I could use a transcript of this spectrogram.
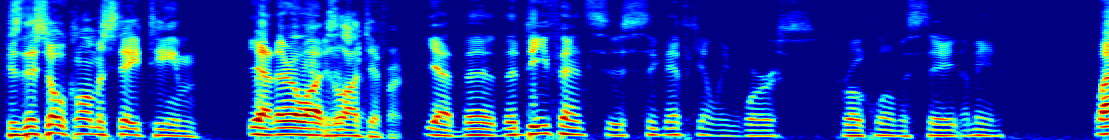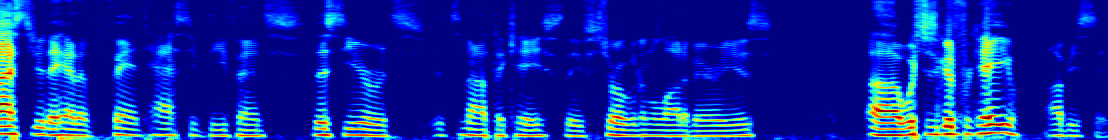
because this Oklahoma State team Yeah, they're a lot. is a lot different. different. Yeah, the the defense is significantly worse for Oklahoma State. I mean, last year they had a fantastic defense. This year it's it's not the case. They've struggled in a lot of areas, uh, which is good for KU, obviously.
